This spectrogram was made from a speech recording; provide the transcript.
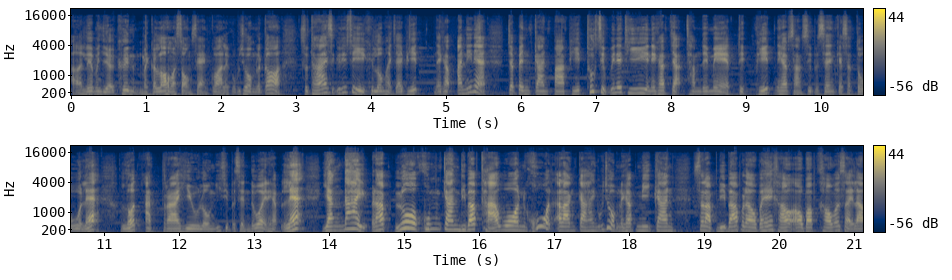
เอ่อเลือดมันเยอะขึ้นมันก็ล่อมา 2 0 0 0 0 0 กว่าเลยคุณผู้ชม แล้วก็สุดท้ายสกิลที่ 4 คือลมหายใจพิษนะครับอันนี้เนี่ยจะเป็นการปาพิษทุก 10 วินาทีนะครับจะทำเดเมจติดพิษนะครับ 30%แก่ศัตรูและลดอัตราฮิลลง 20%ด้วยนะครับและยังได้รับโล่คุ้มกันดีบัฟถาวรโคตรอลังการคุณผู้ชมนะครับมีการสลับดีบัฟเราไปให้เขาเอาบัฟเขามาใส่เรา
